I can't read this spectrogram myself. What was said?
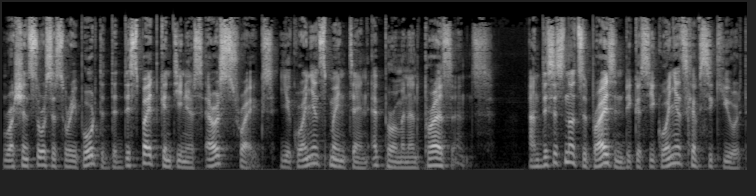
Russian sources reported that despite continuous airstrikes, Ukrainians maintain a permanent presence. And this is not surprising because Ukrainians have secured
